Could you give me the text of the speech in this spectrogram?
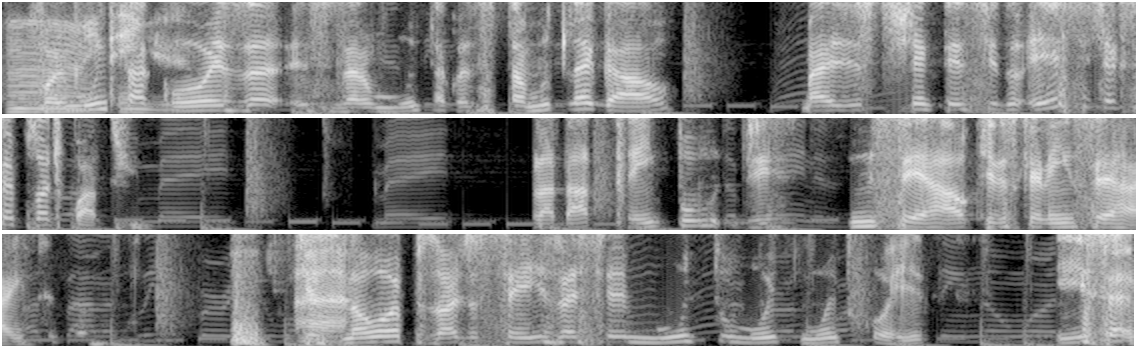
hum, Foi muita entendi. coisa, eles fizeram muita coisa, tá muito legal. Mas isso tinha que ter sido. Esse tinha que ser o episódio 4. Pra dar tempo de encerrar o que eles querem encerrar, entendeu? Porque É. senão o episódio 6 vai ser muito, muito, muito corrido. E isso é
